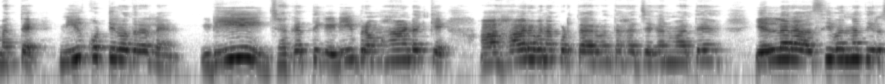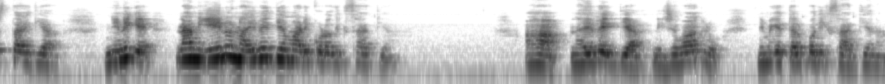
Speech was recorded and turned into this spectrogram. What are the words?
ಮತ್ತು ನೀವು ಕೊಟ್ಟಿರೋದ್ರಲ್ಲೇ ಇಡೀ ಜಗತ್ತಿಗೆ, ಇಡೀ ಬ್ರಹ್ಮಾಂಡಕ್ಕೆ ಆಹಾರವನ್ನು ಕೊಡ್ತಾ ಇರುವಂತಹ ಜಗನ್ಮಾತೆ, ಎಲ್ಲರ ಹಸಿವನ್ನು ತೀರಿಸ್ತಾ ಇದೆಯಾ? ನಿನಗೆ ನಾನು ಏನು ನೈವೇದ್ಯ ಮಾಡಿ ಕೊಡೋದಕ್ಕೆ ಸಾಧ್ಯ? ಆ ನೈವೇದ್ಯ ನಿಜವಾಗ್ಲೂ ನಿಮಗೆ ತಲುಪೋದಿಕ್ಕೆ ಸಾಧ್ಯನಾ?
